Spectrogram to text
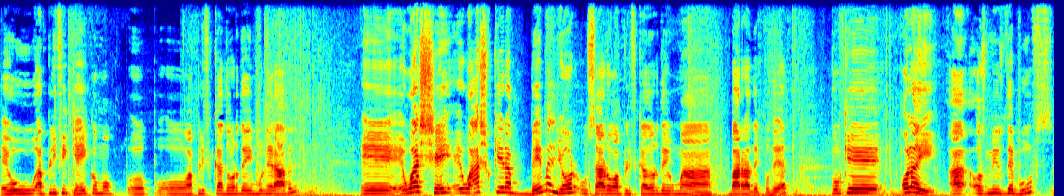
eu amplifiquei como o, o amplificador de invulnerável. É, eu achei, eu acho que era bem melhor usar o amplificador de uma barra de poder. Porque, olha aí, a, os meus debuffs,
